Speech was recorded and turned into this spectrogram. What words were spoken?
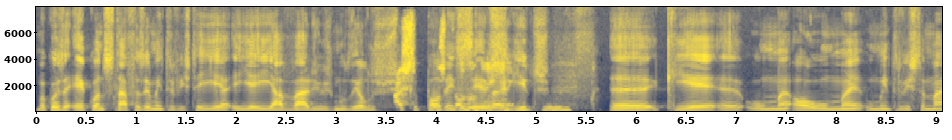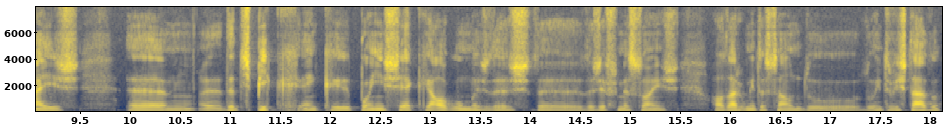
Uma coisa é quando se está a fazer uma entrevista, e, é, e aí há vários modelos acho, que podem ser seguidos, uh, que é uh, uma, ou uma, uma entrevista mais de despique, em que põe em xeque algumas das, das afirmações ou da argumentação do, do entrevistado,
